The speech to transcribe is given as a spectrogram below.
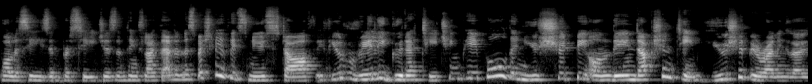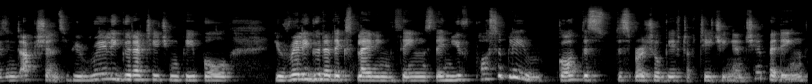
policies and procedures and things like that. And especially if it's new staff if you're really good at teaching people then you should be on the induction team. You should be running those inductions. If you're really good at teaching people you're really good at explaining things then you've possibly got this the spiritual gift of teaching and shepherding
